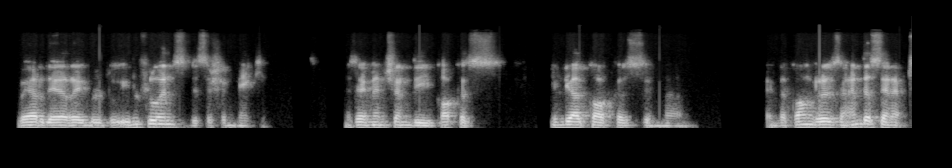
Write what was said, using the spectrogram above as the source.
where they are able to influence decision making. As I mentioned, the caucus India caucus in, uh, in the Congress and the Senate.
